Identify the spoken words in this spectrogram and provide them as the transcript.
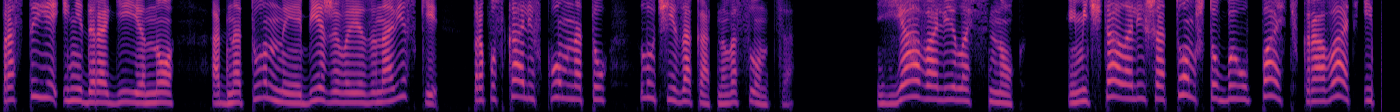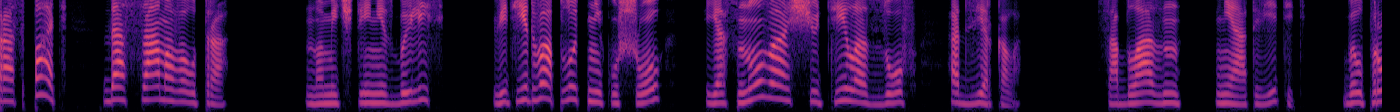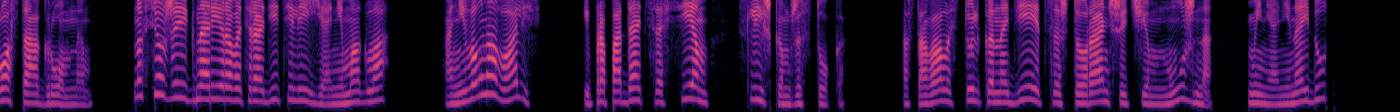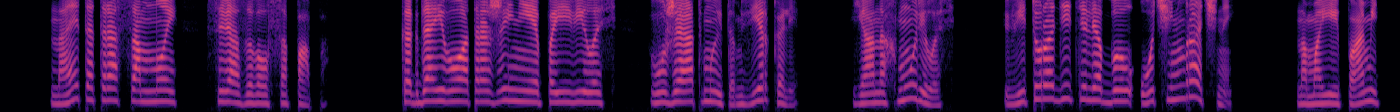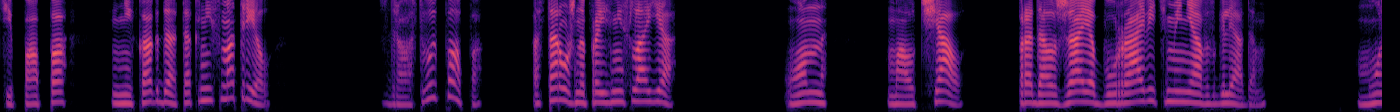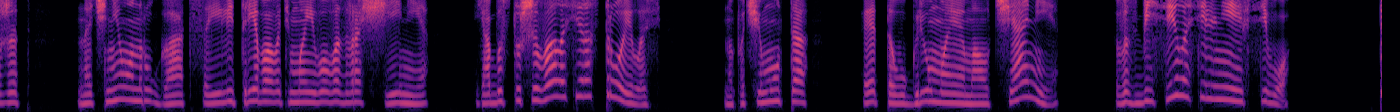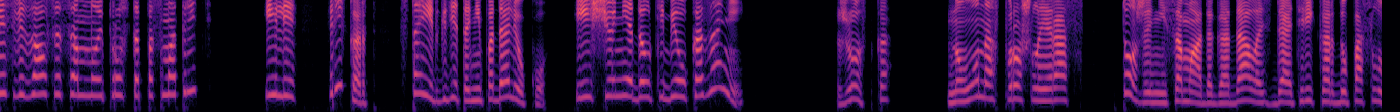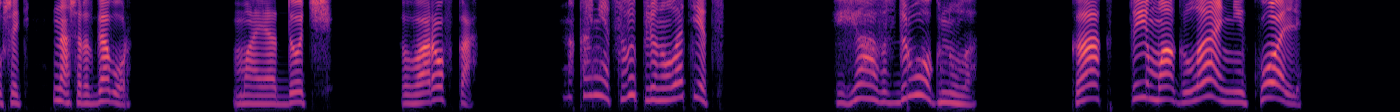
Простые и недорогие, но однотонные бежевые занавески пропускали в комнату лучи закатного солнца. Я валилась с ног и мечтала лишь о том, чтобы упасть в кровать и проспать до самого утра. Но мечты не сбылись, ведь едва плотник ушел, я снова ощутила зов от зеркала. Соблазн не ответить был просто огромным, но все же игнорировать родителей я не могла. Они волновались, и пропадать совсем слишком жестоко. Оставалось только надеяться, что раньше, чем нужно, меня не найдут. На этот раз со мной связывался папа. Когда его отражение появилось в уже отмытом зеркале, я нахмурилась. Вид у родителя был очень мрачный. На моей памяти папа никогда так не смотрел. «Здравствуй, папа», — осторожно произнесла я. Он молчал, продолжая буравить меня взглядом. Может, начни он ругаться или требовать моего возвращения, я бы стушевалась и расстроилась. Но почему-то это угрюмое молчание взбесило сильнее всего. «Ты связался со мной просто посмотреть? Или Рикард стоит где-то неподалеку и еще не дал тебе указаний?» Жестко. Но Уна в прошлый раз тоже не сама догадалась дать Рикарду послушать наш разговор. «Моя дочь — воровка!» Наконец выплюнул отец. Я вздрогнула. «Как ты могла, Николь?»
